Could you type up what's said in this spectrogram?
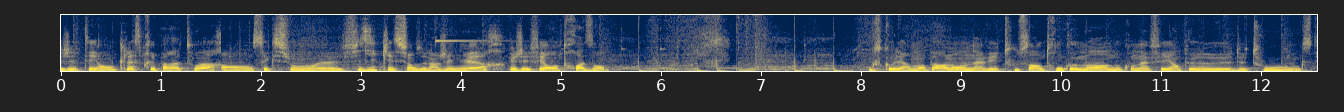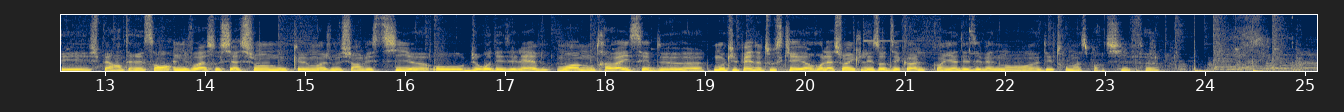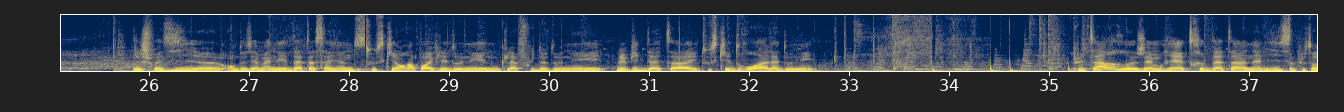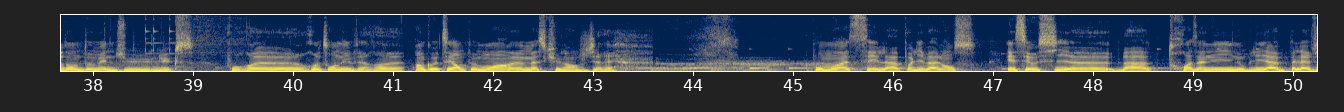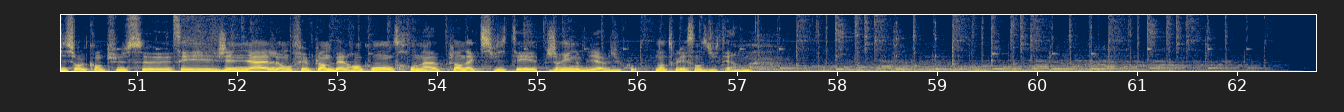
J'étais en classe préparatoire, en section euh, physique et sciences de l'ingénieur, que j'ai fait en trois ans. Scolairement parlant, on avait tous un tronc commun, donc on a fait un peu de tout, donc c'était super intéressant. Au niveau association, euh, moi je me suis investie euh, au bureau des élèves. Moi, mon travail, c'est de m'occuper de tout ce qui est relation avec les autres écoles, quand il y a des événements, des tournois sportifs. J'ai choisi euh, en deuxième année Data Science, tout ce qui est en rapport avec les données, donc la fouille de données, le big data et tout ce qui est droit à la donnée. Plus tard, euh, j'aimerais être data analyst, plutôt dans le domaine du luxe, pour euh, retourner vers un côté un peu moins masculin, je dirais. Pour moi, c'est la polyvalence. Et c'est aussi euh, bah, trois années inoubliables. La vie sur le campus, euh, c'est génial. On fait plein de belles rencontres, on a plein d'activités. Je inoubliable du coup, dans tous les sens du terme.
